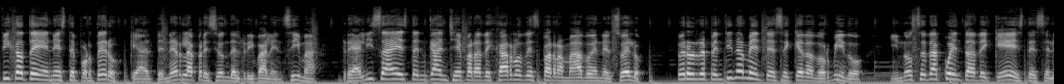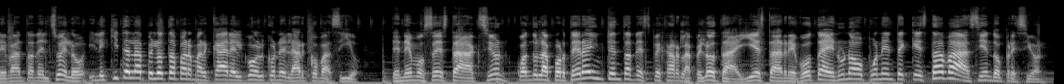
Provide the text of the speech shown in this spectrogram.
Fíjate en este portero, que al tener la presión del rival encima, realiza este enganche para dejarlo desparramado en el suelo, pero repentinamente se queda dormido y no se da cuenta de que este se levanta del suelo y le quita la pelota para marcar el gol con el arco vacío. Tenemos esta acción cuando la portera intenta despejar la pelota y esta rebota en una oponente que estaba haciendo presión.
